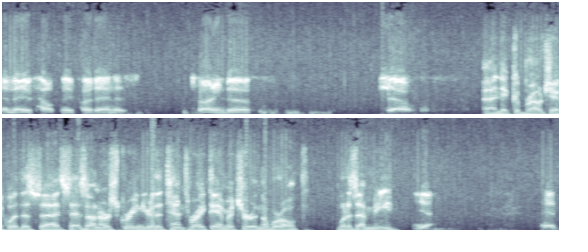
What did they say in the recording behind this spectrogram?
and they've helped me put in is starting to show. Uh, Nick Gabrelcik with us. Uh, it says on our screen you're the 10th ranked amateur in the world. What does that mean? Yeah. It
